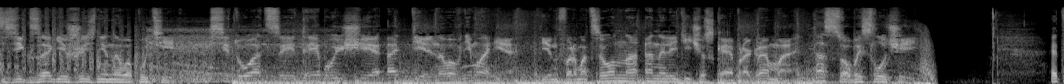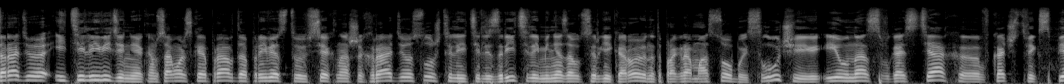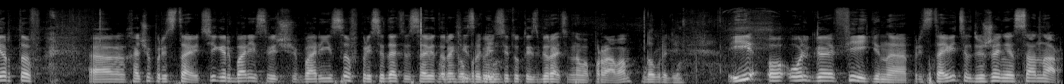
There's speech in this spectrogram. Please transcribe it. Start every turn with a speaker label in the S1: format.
S1: Зигзаги жизненного пути. Ситуации, требующие отдельного внимания. Информационно-аналитическая программа «Особый случай».
S2: Это радио и телевидение «Комсомольская правда». Приветствую всех наших радиослушателей и телезрителей. Меня зовут Сергей Коровин. Это программа «Особый случай». И у нас в гостях э, в качестве экспертов хочу представить Игорь Борисович Борисов, председатель Совета Российского института избирательного права.
S3: Добрый день.
S2: И Ольга Фейгина, представитель движения «Сонар».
